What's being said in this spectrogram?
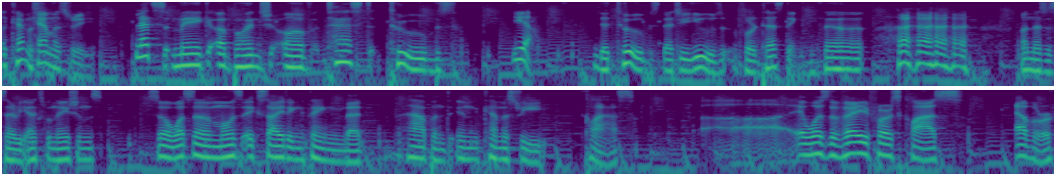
uh, chemistry. Chemistry. Let's make a bunch of test tubes. Yeah. The tubes that you use for testing. Unnecessary explanations. So, what's the most exciting thing that happened in chemistry class? Uh, it was the very first class ever.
